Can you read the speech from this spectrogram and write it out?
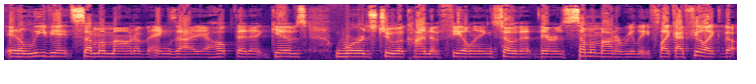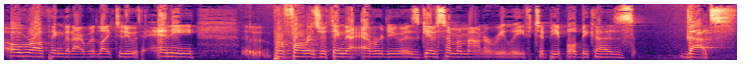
it alleviates some amount of anxiety. I hope that it gives words to a kind of feeling so that there's some amount of relief. Like I feel like the overall thing that I would like to do with any uh, performance or thing that I ever do is give some amount of relief to people because that's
